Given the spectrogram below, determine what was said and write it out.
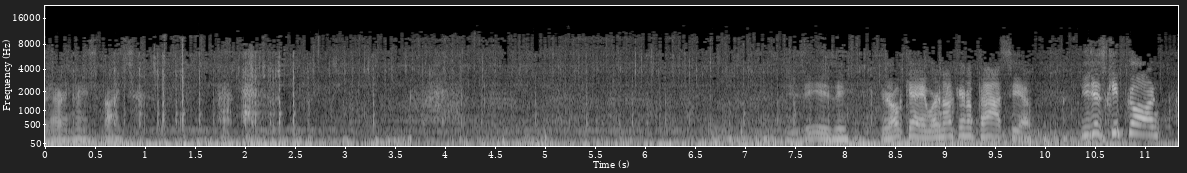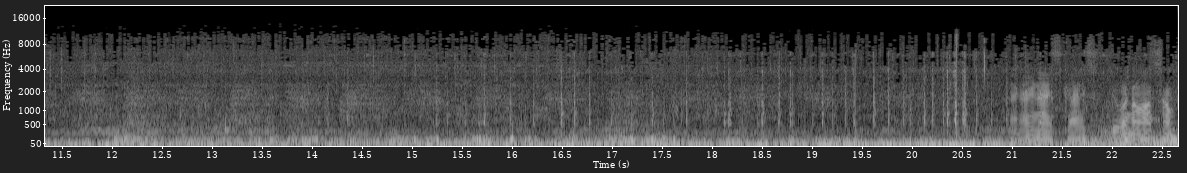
Very nice buds. Easy. You're okay. We're not going to pass you. You just keep going. Very nice, guys. Doing awesome.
